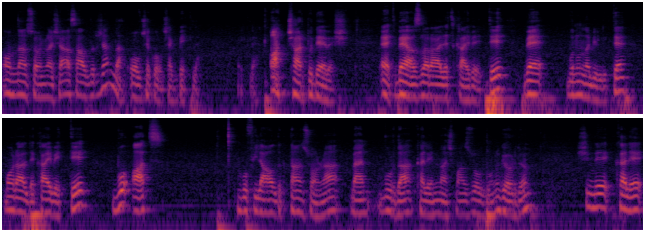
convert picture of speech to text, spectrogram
ondan sonra aşağı saldıracaksın da olacak olacak bekle. Bekle. At çarpı D5. Evet beyazlar alet kaybetti ve bununla birlikte moral de kaybetti. Bu at bu fili aldıktan sonra ben burada kalenin açmazda olduğunu gördüm. Şimdi kale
